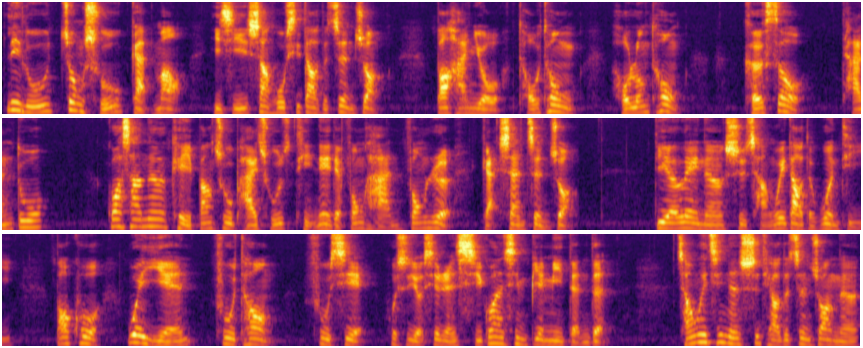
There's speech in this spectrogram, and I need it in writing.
例如中暑、感冒以及上呼吸道的症状，包含有头痛、喉咙痛、咳嗽、痰多。刮痧呢，可以帮助排除体内的风寒、风热，改善症状。第二类呢，是肠胃道的问题，包括胃炎、腹痛、腹泻，或是有些人习惯性便秘等等。肠胃机能失调的症状呢，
